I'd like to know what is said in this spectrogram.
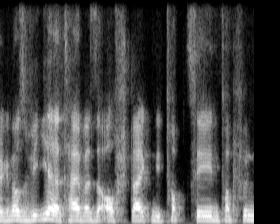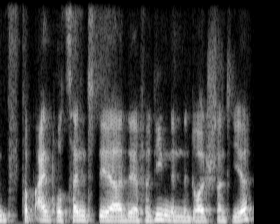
ja genauso wie ihr teilweise aufsteigt in die Top 10, Top 5, Top 1 Prozent der, der Verdienenden in Deutschland hier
